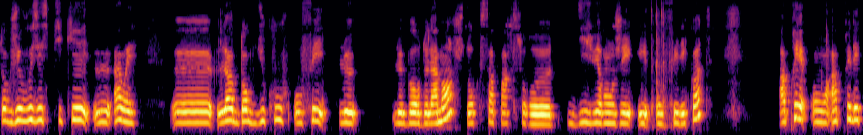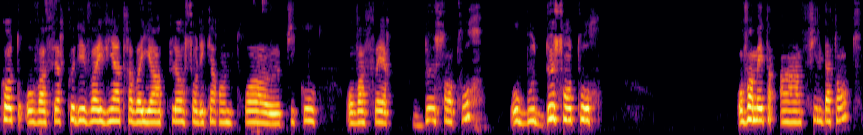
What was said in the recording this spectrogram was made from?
donc, je vais vous expliquer. Euh, ah ouais. Euh, là, donc, du coup, on fait le, le bord de la manche. Donc, ça part sur 18 euh, rangées et on fait les côtes. Après, on, après les côtes, on va faire que des va-et-vient, travailler à plat sur les 43 picots. On va faire 200 tours. Au bout de 200 tours, on va mettre un fil d'attente,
